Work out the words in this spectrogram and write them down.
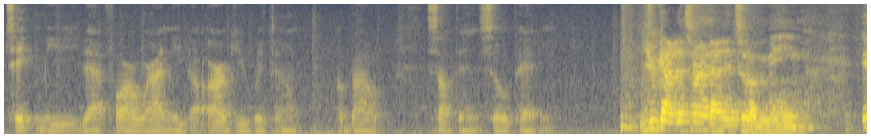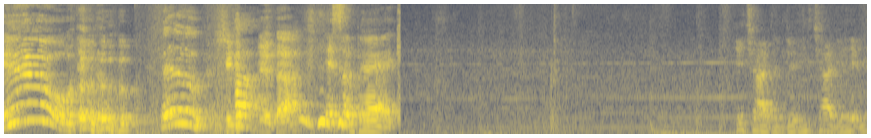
take me that far where I need to argue with them about something so petty. You gotta turn that into a meme. Ew! Ew! She Fuck. did that. It's a bag. He tried to do. He tried to hit me.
